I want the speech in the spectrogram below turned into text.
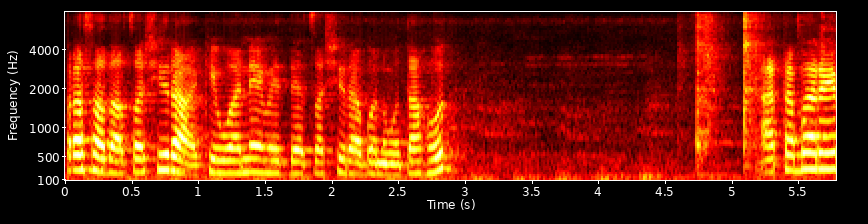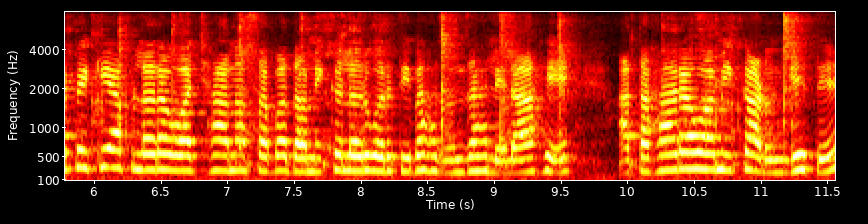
प्रसादाचा शिरा किंवा नैवेद्याचा शिरा बनवत आहोत. आता बऱ्यापैकी आपला रवा छान असा बदामी कलरवरती भाजून झालेला आहे. आता हा रवा मी काढून घेते.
